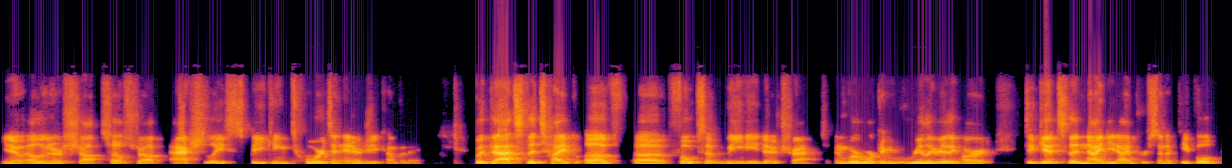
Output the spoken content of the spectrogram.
you know, Eleanor Shellstrop actually speaking towards an energy company. But that's the type of uh, folks that we need to attract. And we're working really, really hard to get to the 99% of people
